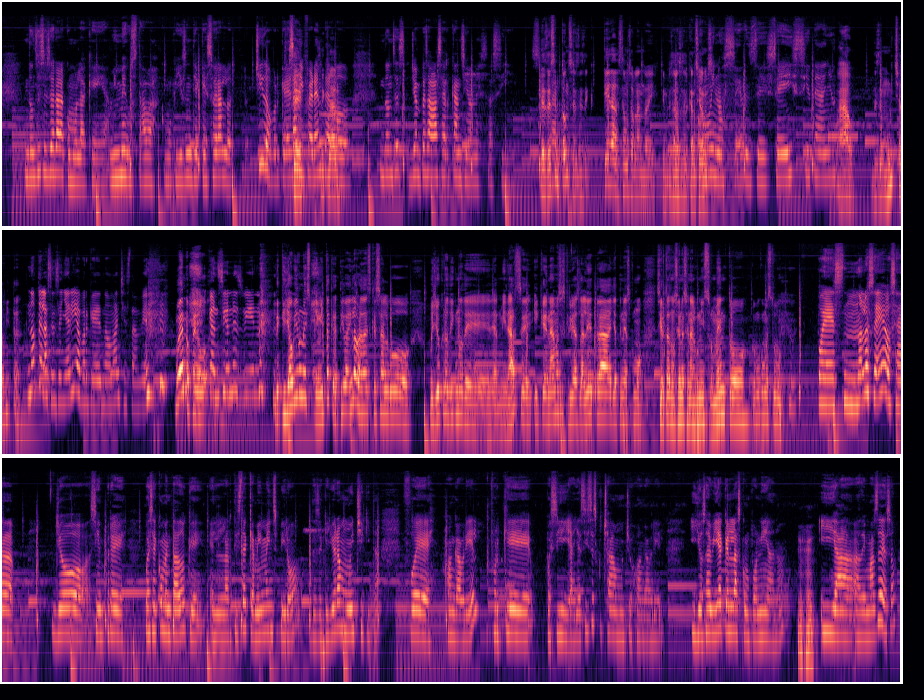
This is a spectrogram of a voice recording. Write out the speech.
Entonces esa era como la que a mí me gustaba, como que yo sentía que eso era lo, chido, porque era diferente a todo. Entonces yo empezaba a hacer canciones así. Desde ese entonces, ¿desde qué edad estamos hablando ahí que empezaras a hacer canciones? Uy, no sé, desde 6, 7 años. Wow, desde muy chavita. No te las enseñaría porque no manches también. Bueno, pero Canciones bien. de que ya hubiera una espinita creativa ahí, la verdad es que es algo, pues yo creo digno de, de admirarse y que nada más escribías la letra, ya tenías como ciertas nociones en algún instrumento. ¿Cómo, cómo estuvo? Pues no lo sé, o sea, yo siempre pues he comentado que el artista que a mí me inspiró desde que yo era muy chiquita fue Juan Gabriel, porque pues sí, allá sí se escuchaba mucho Juan Gabriel y yo sabía que él las componía, ¿no? Y a- además de eso,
